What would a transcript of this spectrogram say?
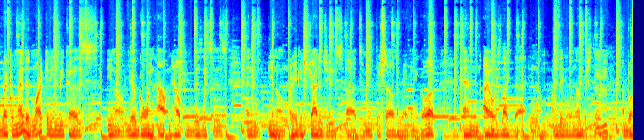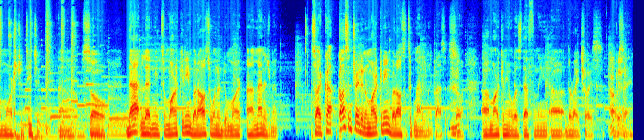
recommended marketing because you know you're going out and helping businesses and you know creating strategies uh, to make their sales or revenue go up. And I always like that. You know, I'm dealing with numbers still, uh, but more strategic. Um, so that led me to marketing, but I also want to do mar- uh, management. So I co- concentrated on marketing, but also took management classes. So uh, marketing was definitely uh, the right choice. I would Okay. say.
